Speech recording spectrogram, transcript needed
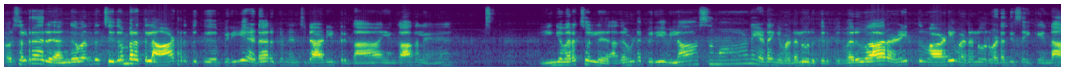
அவர் சொல்றாரு அங்க வந்து சிதம்பரத்துல ஆடுறதுக்கு பெரிய இடம் இருக்குன்னு நினைச்சிட்டு ஆடிட்டு இருக்கான் என் காதலன். இங்க வர சொல்லு. அதை விட பெரிய விலாசமான இடம் இங்க வடலூருக்கு இருக்கு. வருவார் அழைத்து வாடி வடலூர் வடதிசைக்குன்னா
